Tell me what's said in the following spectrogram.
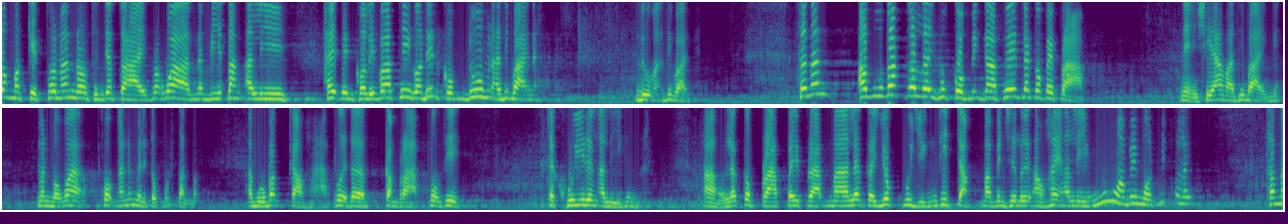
ต้องมาเก็บเท่านั้นเราถึงจะจ่าย เพราะว่านบีตั้งอาลี ให้เป็นคอลิฟะที่กอดิษคมดูมันอธิบายนะดูมันอธิบายฉะนั้น อบูบักก็เลยหุกกลมเป็นกาเฟสแล้วก็ไปปราบเนี่ยชีอะมาอธิบายอย่างนี้มันบอกว่าพวกนั้นไม่ได้ตกมุตัดหรอกอบูบักกล่าวหา เพื่อจะกำราบพวกที่จะคุยเรื่องอาลีขึ้นมาอ้าวแล้วก็ปราบไปปราบมาแล้วก็ยกผู้หญิงที่จับมาเป็นเฉลยเอาให้อาลีมั่วไปหมดไม่อะไรทำไม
